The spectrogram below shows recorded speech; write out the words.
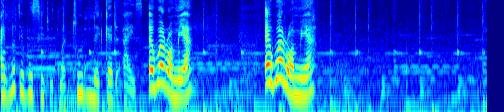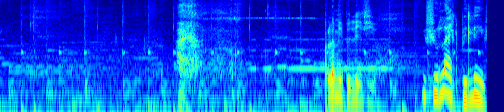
I did not even see it with my two naked eyes. Ewe Romia? Ewe Romia? Let me believe you. If you like, believe.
